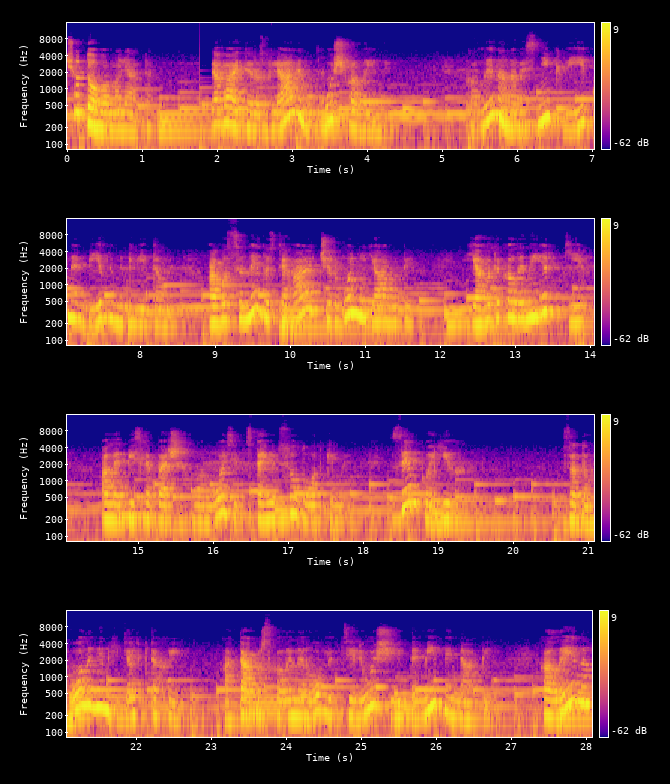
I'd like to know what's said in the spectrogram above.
Чудово малята. Давайте розглянемо кущ калини. Калина навесні квітне білими квітами, а восени достигають червоні ягоди. Ягоди калини гіркі, але після перших морозів стають солодкими. Зимкою їх задоволенням їдять птахи, а також з калини роблять цілющий вітамінний напій. Калина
